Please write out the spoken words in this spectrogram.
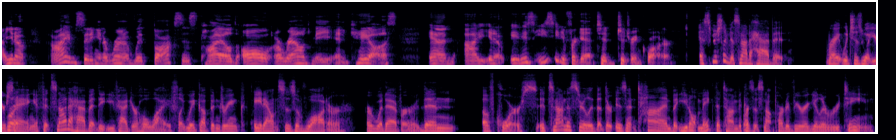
Uh, you know i am sitting in a room with boxes piled all around me and chaos and i you know it is easy to forget to to drink water. Especially if it's not a habit right? Which is what you're right. saying. If it's not a habit that you've had your whole life like wake up and drink eight ounces of water or whatever then of course it's not necessarily that there isn't time but you don't make the time because right. it's not part of your regular routine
